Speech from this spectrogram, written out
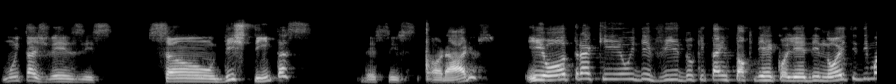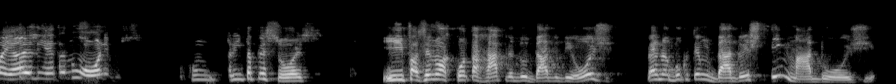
muitas vezes são distintas desses horários, e outra que o indivíduo que está em toque de recolher de noite e de manhã ele entra no ônibus com 30 pessoas. E fazendo uma conta rápida do dado de hoje, Pernambuco tem um dado estimado hoje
